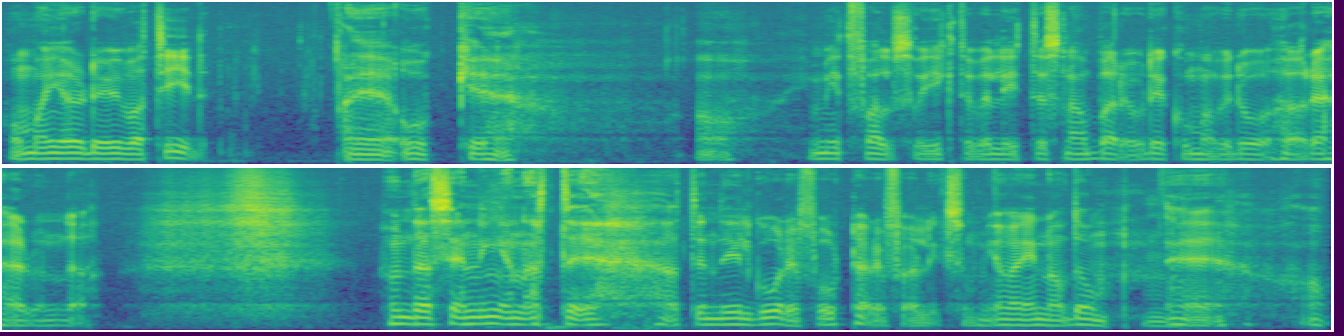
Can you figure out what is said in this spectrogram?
Om man gör det över tid. Eh, och eh, ja, i mitt fall så gick det väl lite snabbare och det kommer vi då höra här under hundasändningen att, eh, att en del går det fortare för. Liksom. Jag är en av dem. Mm. Ja.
